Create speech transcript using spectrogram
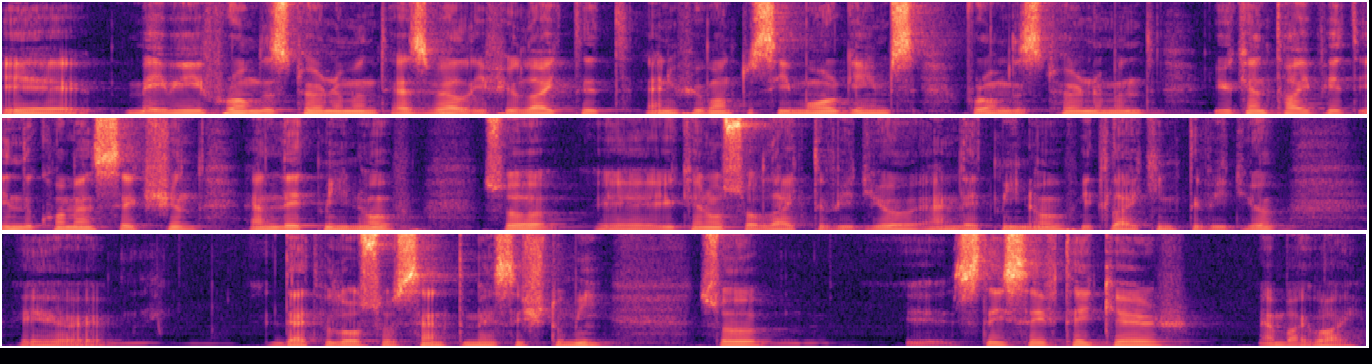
Uh, maybe from this tournament as well if you liked it and if you want to see more games from this tournament you can type it in the comment section and let me know so uh, you can also like the video and let me know with liking the video that will also send the message to me. So stay safe, take care, and bye bye.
